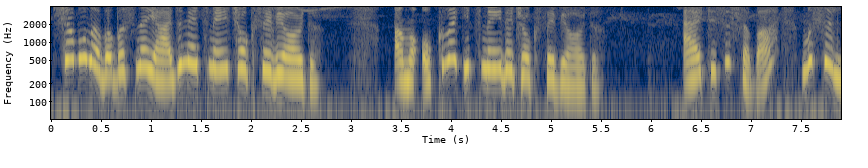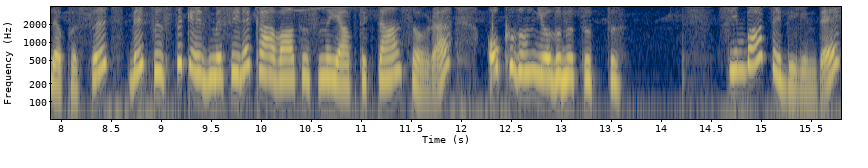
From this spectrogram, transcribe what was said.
Şabola babasına yardım etmeyi çok seviyordu. Ama okula gitmeyi de çok seviyordu. Ertesi sabah mısır lapası ve fıstık ezmesiyle kahvaltısını yaptıktan sonra okulun yolunu tuttu. Zimbabwe dilinde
